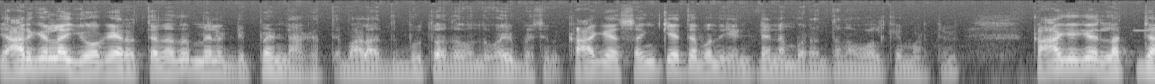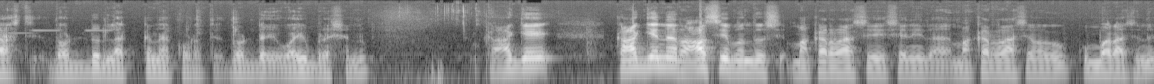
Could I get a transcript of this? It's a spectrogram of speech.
ಯಾರಿಗೆಲ್ಲ ಯೋಗ ಇರುತ್ತೆ ಅನ್ನೋದು ಮೇಲೆ ಡಿಪೆಂಡ್ ಆಗುತ್ತೆ. ಭಾಳ ಅದ್ಭುತವಾದ ಒಂದು ವೈಬ್ರೇಷನ್. ಕಾಗೆ ಸಂಕೇತ ಬಂದು ಎಂಟನೇ ನಂಬರ್ ಅಂತ ನಾವು ಹೋಲಿಕೆ ಮಾಡ್ತೀವಿ. ಕಾಗೆಗೆ ಲಕ್ ಜಾಸ್ತಿ, ದೊಡ್ಡ ಲಕ್ಕನ್ನ ಕೊಡುತ್ತೆ, ದೊಡ್ಡ ವೈಬ್ರೇಷನ್ನು. ಕಾಗೆ, ಕಾಗೆನ ರಾಶಿ ಬಂದು ಮಕರ ರಾಶಿ, ಶನಿ ಮಕರ ರಾಶಿ ಹಾಗೂ ಕುಂಭ ರಾಶಿನೂ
